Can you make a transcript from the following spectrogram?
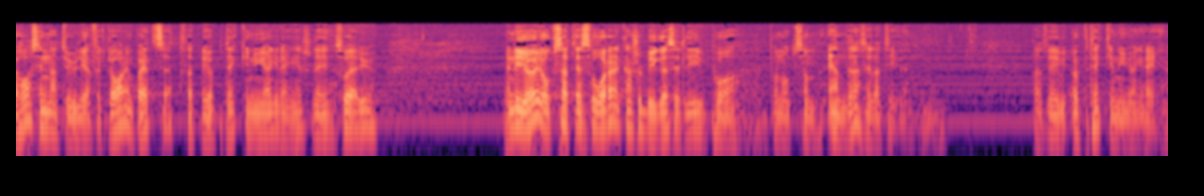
Det har sin naturliga förklaring på ett sätt, för att vi upptäcker nya grejer. Så, det, så är det ju. Men det gör ju också att det är svårare kanske att bygga sitt liv på, på något som ändras hela tiden. För att vi upptäcker nya grejer.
